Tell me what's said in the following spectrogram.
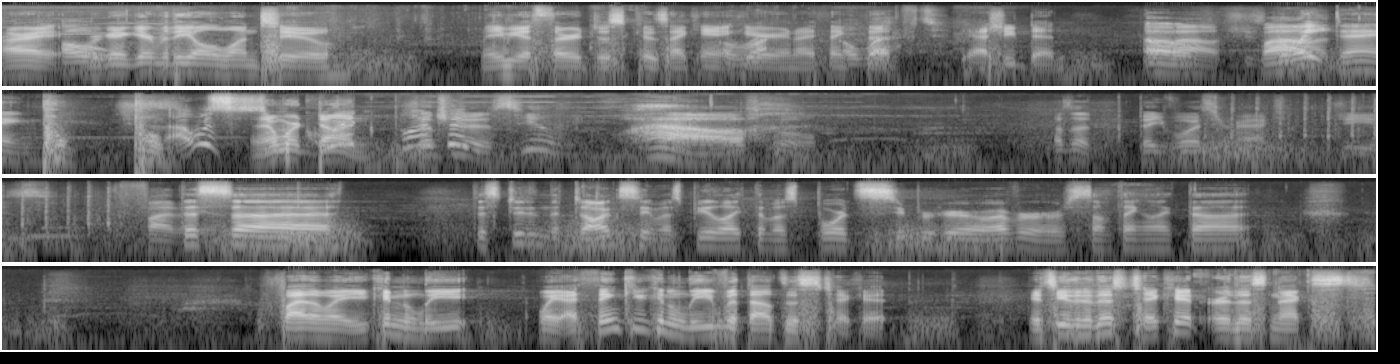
All right, Oh. we're going to give her the old one too. Maybe a third just because I can't A hear, ri- and I think a that. left. Yeah, she did. Oh, oh wow, she's wow, Wait. dang. that was And then we're some done. quick Jump punching. through the ceiling. Wow. Oh, that was cool. That was a big voice crack. Jeez. 5 This uh, this dude in the dog suit must be like the most bored superhero ever, or something like that. By the way, you can leave. Wait, I think you can leave without this ticket. It's either this ticket or this next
